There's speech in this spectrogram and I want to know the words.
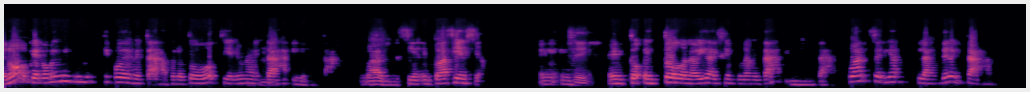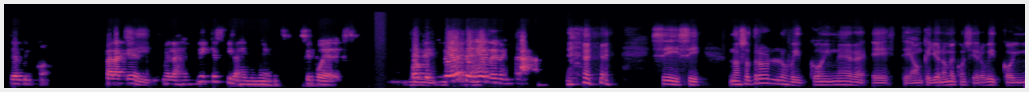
que no, que no ven ningún tipo de desventaja, pero todo tiene una ventaja y desventaja. en, toda ciencia, en, sí. en, en todo en la vida hay siempre una ventaja y desventaja. ¿Cuáles serían las desventajas del Bitcoin? Para que me las expliques y las enumeres, si puedes. Porque debe tener desventaja. sí, sí. Nosotros los Bitcoiners, este, aunque yo no me considero Bitcoin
